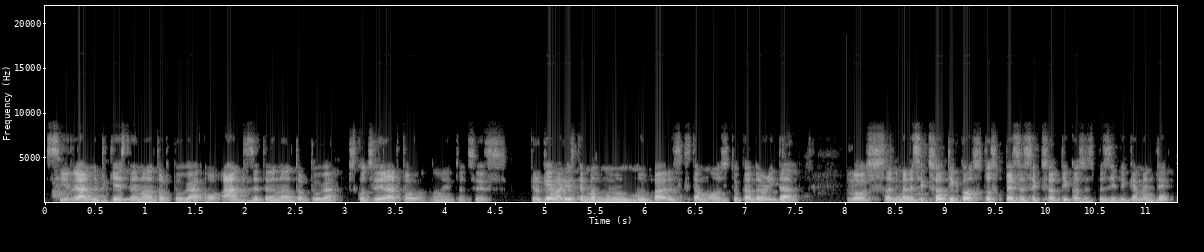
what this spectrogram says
si realmente quieres tener una tortuga o antes de tener una tortuga, pues considerar todo, ¿no? Entonces, creo que hay varios temas muy, muy padres que estamos tocando ahorita. Los animales exóticos, los peces exóticos específicamente.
